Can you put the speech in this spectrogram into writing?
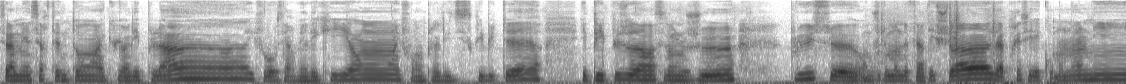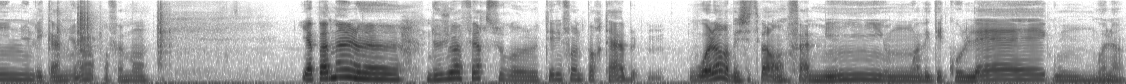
Ça met un certain temps à cuire les plats. Il faut servir les clients. Il faut remplir les distributeurs. Et puis, plus vous avancez dans le jeu, plus on vous demande de faire des choses. Après, c'est les commandes en ligne, les camions. Enfin bon, il y a pas mal euh, de jeux à faire sur euh, le téléphone portable. Ou alors, ben, je sais pas, en famille ou avec des collègues. Ou voilà.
